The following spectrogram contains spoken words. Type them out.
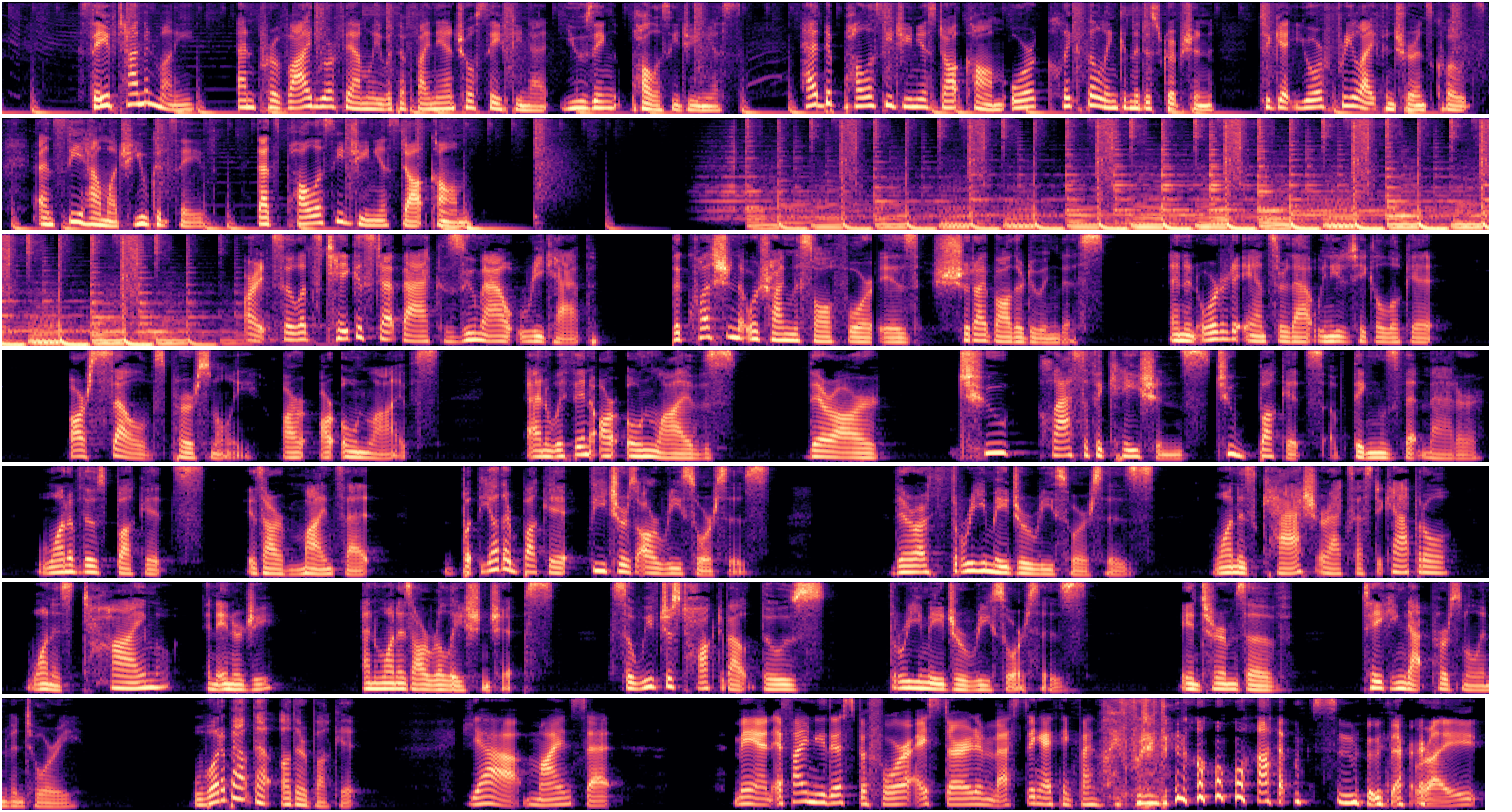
Save time and money and provide your family with a financial safety net using Policy Genius. Head to policygenius.com or click the link in the description to get your free life insurance quotes and see how much you could save. That's policygenius.com. All right, so let's take a step back, zoom out, recap. The question that we're trying to solve for is should I bother doing this? And in order to answer that, we need to take a look at ourselves personally, our, our own lives. And within our own lives, there are two classifications, two buckets of things that matter. One of those buckets is our mindset, but the other bucket features our resources. There are three major resources. One is cash or access to capital. One is time and energy. And one is our relationships. So we've just talked about those three major resources in terms of taking that personal inventory. What about that other bucket? Yeah, mindset. Man, if I knew this before I started investing, I think my life would have been a lot smoother. Right.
